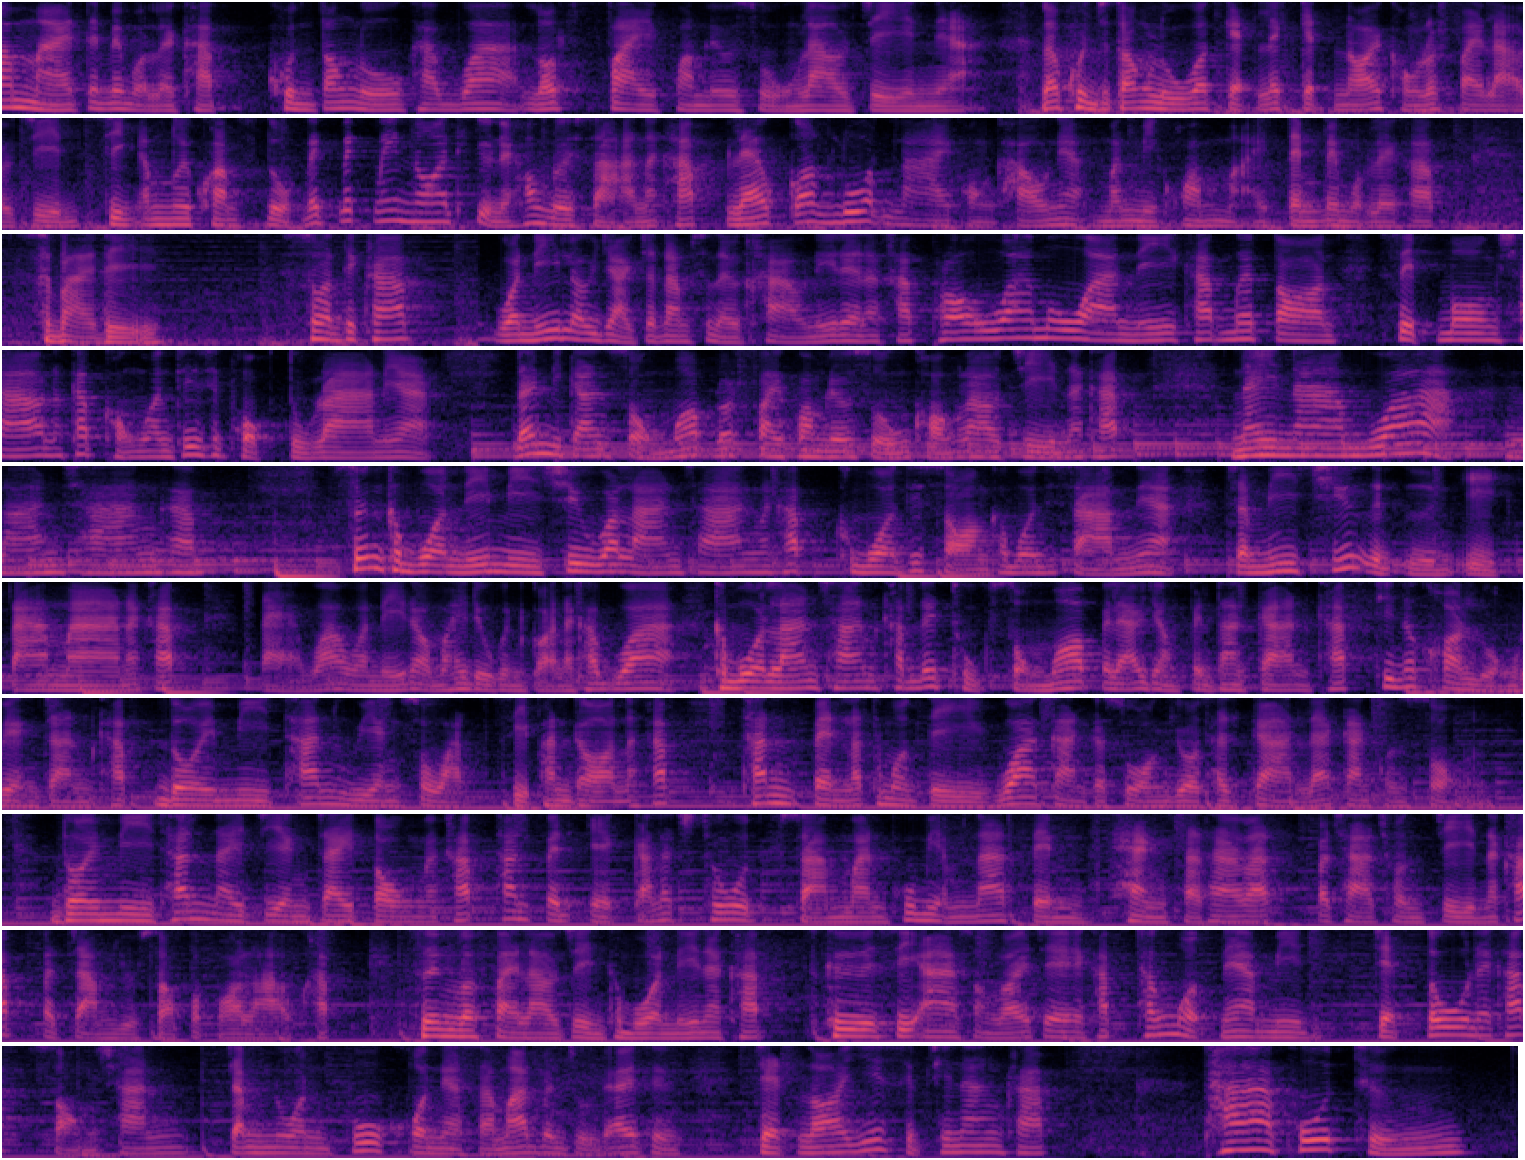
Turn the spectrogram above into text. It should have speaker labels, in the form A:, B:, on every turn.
A: ความหมายเต็มไปหมดเลยครับ คุณต้องรู้ครับว่ารถไฟความเร็วสูงลาวจีนเนี่ย แล้วคุณจะต้องรู้ว่าเกตเล็กเกตน้อยของรถไฟลาวจีน สิ่งอำนวยความสะดวกเล็กๆน้อยๆที่อยู่ในห้องโดยสารนะครับ แล้วก็ลวดลายของเขาเนี่ยมันมีความหมายเต็มไปหมดเลยครับ สบายดี สวัสดีครับ วันนี้เราอยากจะนำเสนอข่าวนี้เลยนะครับ เพราะว่าเมื่อวานนี้ครับเมื่อตอน 10 โมงเช้านะครับของวันที่ 16 ตุลาเนี่ยได้มีการส่งมอบรถไฟความเร็วสูงของราวจีนนะครับ ในนามว่าล้านช้างครับ ซึ่งขบวนนี้มีชื่อว่าล้านช้างนะครับ ขบวนที่ 2 ขบวนที่3เนี่ยจะมีชื่ออื่นๆอีกตามมานะครับ แต่ว่าวันนี้เรามาให้ดูกันก่อนนะครับว่าขบวนล้านช้างครับได้ถูกส่งมอบไปแล้วอย่างเป็นทางการครับที่นครหลวงเวียงจันทร์ครับโดยมีท่านเวียงสวัสดิ์ศรีพันดอนนะครับ ท่านเป็นรัฐมนตรีว่าการกระทรวงโยธาธิการและการขนส่ง โดยมีท่านนายเจียงใจตรงนะครับ ท่านเป็นเอกราชทูตสามัญผู้มีอำนาจเต็ม แห่งสาธารณรัฐประชาชนจีนนะครับ ประจำอยู่สปปลาวครับซึ่งรถไฟลาวจีนขบวนนี้นะครับ คือ CR 200J ครับ ทั้งหมดเนี่ยมี 7 ตู้นะครับ 2 ชั้นจำนวนผู้คนเนี่ยสามารถบรรจุได้ถึง 720 ที่นั่งครับ ถ้าพูดถึง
